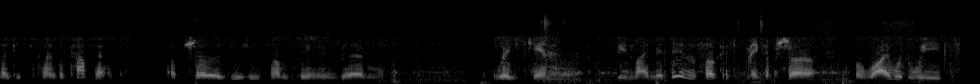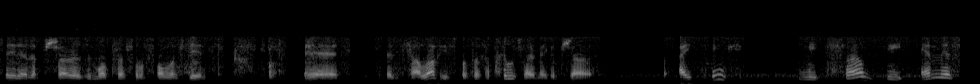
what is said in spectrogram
like it's kind of a cop out. A pshara is usually something um, where you can't be my midin, so I could make a pshara. But why would we say that a pshara is a more preferable form of din? Uh, and Salach is supposed to have try to make a pshara. I think mitzvah the emes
